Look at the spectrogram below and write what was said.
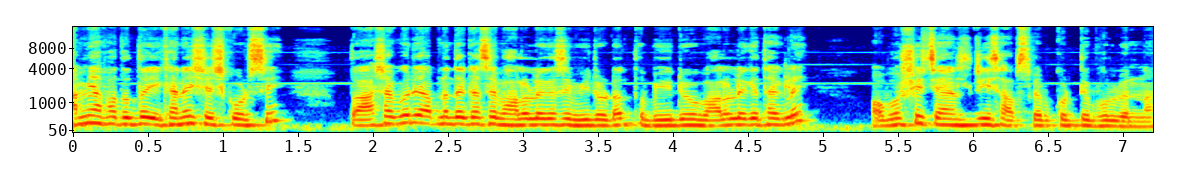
আমি আপাতত এখানেই শেষ করছি। তো আশা করি আপনাদের কাছে ভালো লেগেছে ভিডিওটা। তো ভিডিও ভালো লেগে থাকলে অবশ্যই চ্যানেলটি সাবস্ক্রাইব করতে ভুলবেন না।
